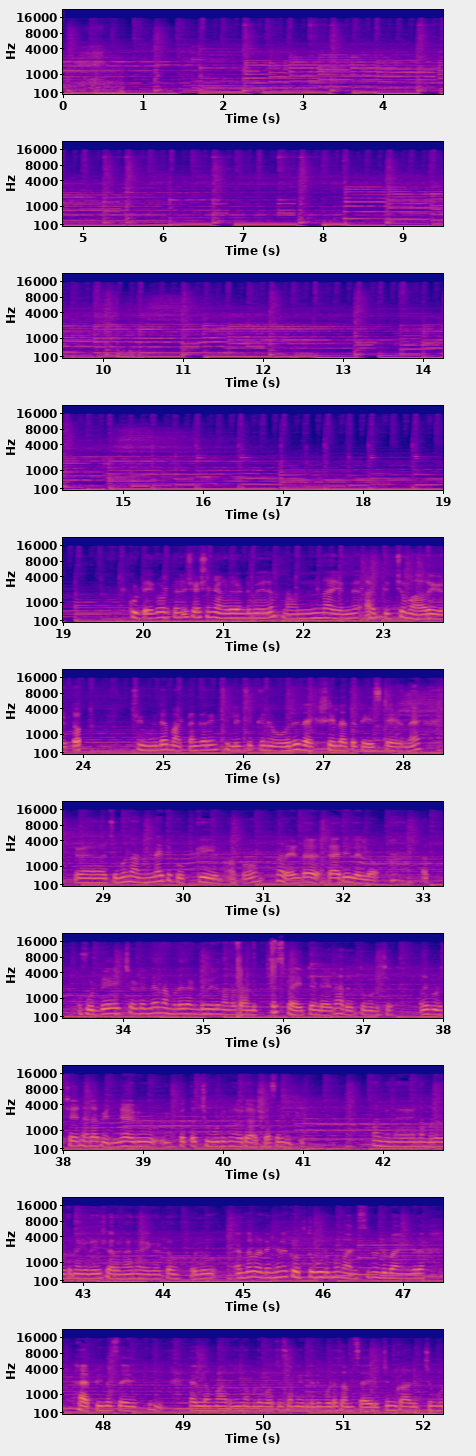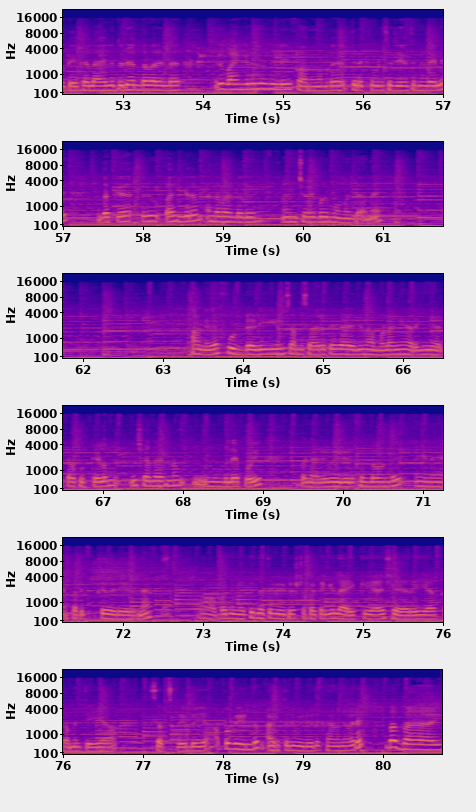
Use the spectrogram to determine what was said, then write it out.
കുട്ടിയെ കൊടുത്തതിന് ശേഷം ഞങ്ങൾ രണ്ടുപേരും നന്നായി അങ്ങ് അടിച്ചു മാറി കേട്ടോ. ചിമുന്റെ മട്ടൻ കറിയും ചില്ലി ചിക്കനും ഒരു രക്ഷയില്ലാത്ത ടേസ്റ്റ് ആയിരുന്നേ. ഏർ ചിമു നന്നായിട്ട് കുക്ക് ചെയ്യും. അപ്പോൾ പറയേണ്ട കാര്യമില്ലല്ലോ. ഫുഡ് കഴിച്ച ഉടനെ നമ്മൾ രണ്ടുപേരും നല്ല തണുത്ത സ്പ്രൈറ്റ് ഉണ്ടായിരുന്നു. അതെടുത്ത് കുടിച്ചു. അത് കുടിച്ചു കഴിഞ്ഞാൽ പിന്നെ ഒരു ഇപ്പോഴത്തെ ചൂടിന് ഒരു ആശ്വാസം കിട്ടി. അങ്ങനെ നമ്മളിവിടെ നിന്ന് ഏകദേശം ഇറങ്ങാനായി കേട്ടോ. ഒരു എന്താ പറയുക ഇങ്ങനെയൊക്കെ ഒത്തുകൂടുമ്പോൾ മനസ്സിനൊരു ഭയങ്കര ഹാപ്പിനെസ് ആയിരിക്കും. എല്ലാം മാറുന്നു. നമ്മൾ കുറച്ച് സമയം എല്ലാവരും കൂടെ സംസാരിച്ചും കളിച്ചും കുട്ടിയൊക്കെ എല്ലായാലും ഇതൊരു എന്താ പറയണ്ടത് ഒരു ഭയങ്കര ഒരു റിലീഫാണ് നമ്മുടെ തിരക്ക് പിടിച്ച ജീവിതത്തിനിടയിൽ. ഇതൊക്കെ ഒരു ഭയങ്കര എന്താ പറയേണ്ടത്? എൻജോയബിൾ മൊമെന്റ് ആണ്. അങ്ങനെ ഫുഡ് അടിയും സംസാരമൊക്കെ കഴിഞ്ഞ് നമ്മളങ്ങ് ഇറങ്ങി കേട്ടോ. കുട്ടികളും നിശാന്തരണം മുമ്പിലേ പോയി. അപ്പോൾ ഞാൻ വീഡിയോ എടുക്കുന്നതുകൊണ്ട് ഇങ്ങനെ പതുക്കെ വരികയായിരുന്നു അപ്പോൾ നിങ്ങൾക്ക് ഇന്നത്തെ വീഡിയോ ഇഷ്ടപ്പെട്ടെങ്കിൽ ലൈക്ക് ചെയ്യുക ഷെയർ ചെയ്യുക കമന്റ് ചെയ്യുക സബ്സ്ക്രൈബ് ചെയ്യുക. അപ്പോൾ വീണ്ടും അടുത്തൊരു വീഡിയോയിൽ കാണുന്നവരെ ബൈ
